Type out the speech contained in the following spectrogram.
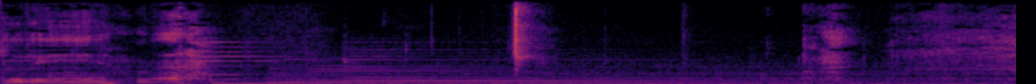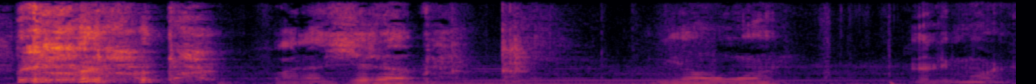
To the end. Fire that shit up. We on one. Early morning.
